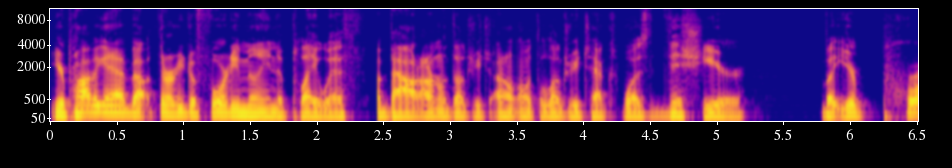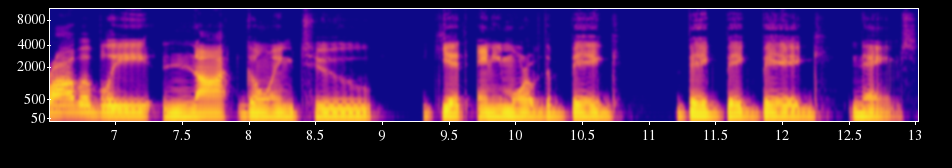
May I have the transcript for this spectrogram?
You're probably going to have about 30 to 40 million to play with about i don't know the luxury i don't know what the luxury tax was this year but you're probably not going to get any more of the big big big big names.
